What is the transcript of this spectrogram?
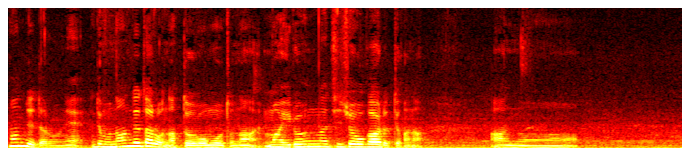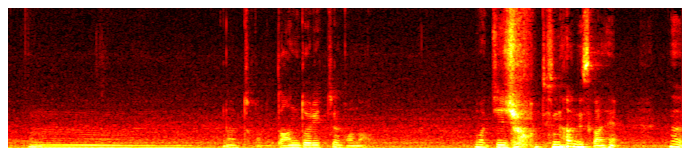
なんでだろうね。でもなんでだろうなと思うとなまあいろんな事情があるっていうかな。あのうんなんつうかな段取りっていうのかな。まあ事情って何ですかね。な、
